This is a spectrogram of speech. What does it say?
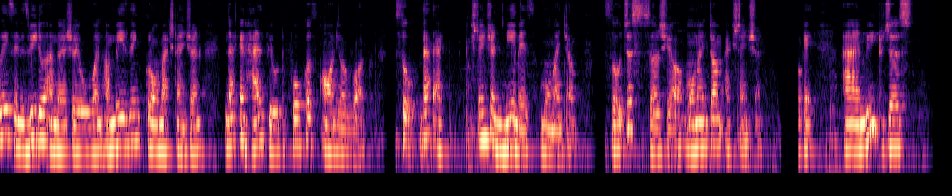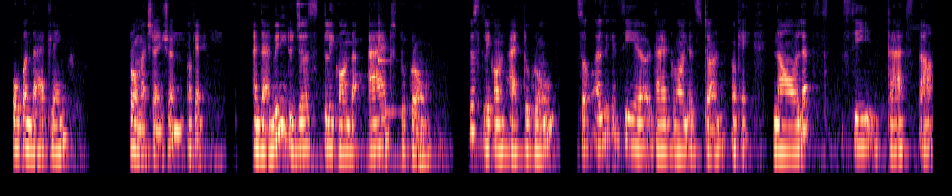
guys, in this video I'm going to show you one amazing Chrome extension that can help you to focus on your work. So that extension name is Momentum. So just search here Momentum extension. Okay, and we need to just open that link Chrome extension. Okay, and then we need to just click on the add to Chrome. Just click on add to Chrome. So as you can see here, that one is done. Okay, now let's see that's the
